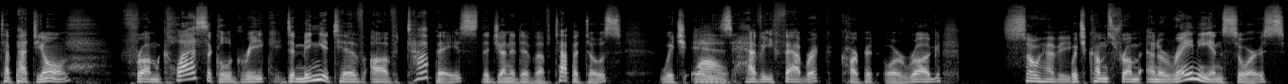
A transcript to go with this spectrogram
tapetion, from classical Greek diminutive of tapes, the genitive of tapetos, which Wow. is heavy fabric, carpet or rug, So heavy. which comes from an Iranian source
